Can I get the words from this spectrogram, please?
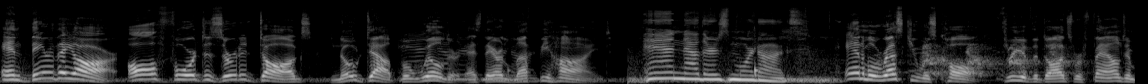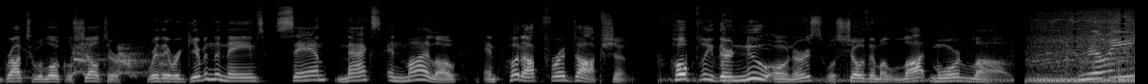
And there they are, all four deserted dogs, no doubt bewildered as they are left behind. And now there's more dogs. Animal rescue was called. Three of the dogs were found and brought to a local shelter where they were given the names Sam, Max, and Milo and put up for adoption. Hopefully, their new owners will show them a lot more love. Really?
